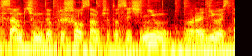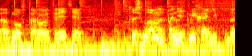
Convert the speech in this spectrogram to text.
сам к чему-то пришел, сам что-то сочинил, родилось одно, второе, третье. То есть главное понять механику, да?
